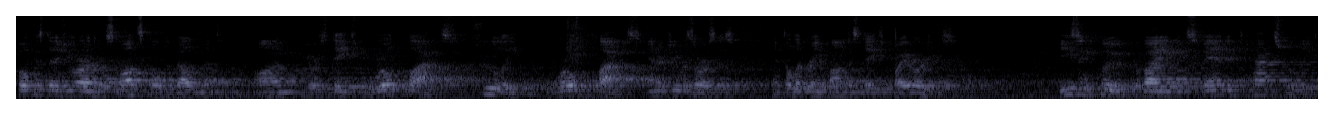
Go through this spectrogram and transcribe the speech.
focused as you are on the responsible development on your state's world-class, truly world-class energy resources and delivering on the state's priorities. These include providing expanded tax relief,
